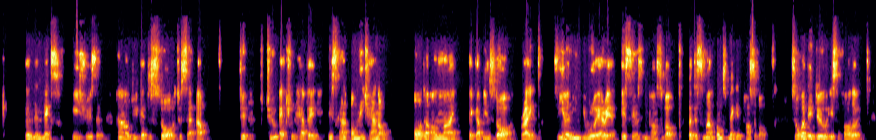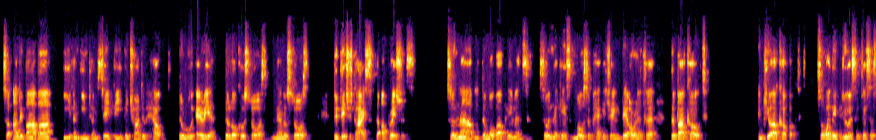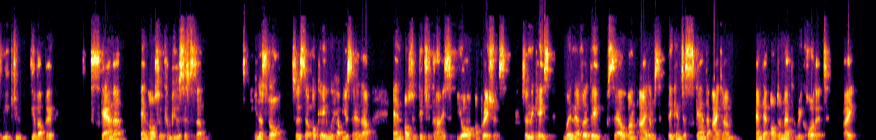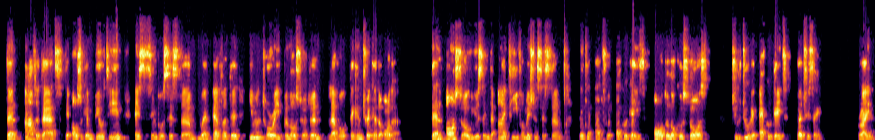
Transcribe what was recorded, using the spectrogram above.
Then the next issue is that how do you get the store to set up to, to actually have a this kind of omni-channel order online, pick up in store, right? So even in rural area, it seems impossible, but the smartphones make it possible. So what they do is the following. So Alibaba, even in terms of JD, they try to help the rural area, the local stores, nano stores, to digitize the operations. So now with the mobile payments, so in that case, most of the packaging, they all have the, the barcode and QR code. So what they do is they just need to develop a scanner and also a computer system in a store. So they say, okay, we help you set it up and also digitize your operations. So in the case, whenever they sell one items, they can just scan the item and then automatically record it, right? Then after that, they also can build in a simple system. Whenever the inventory below certain level, they can trigger the order. Then also using the IT information system, they can actually aggregate all the local stores to do the aggregate purchasing, right?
